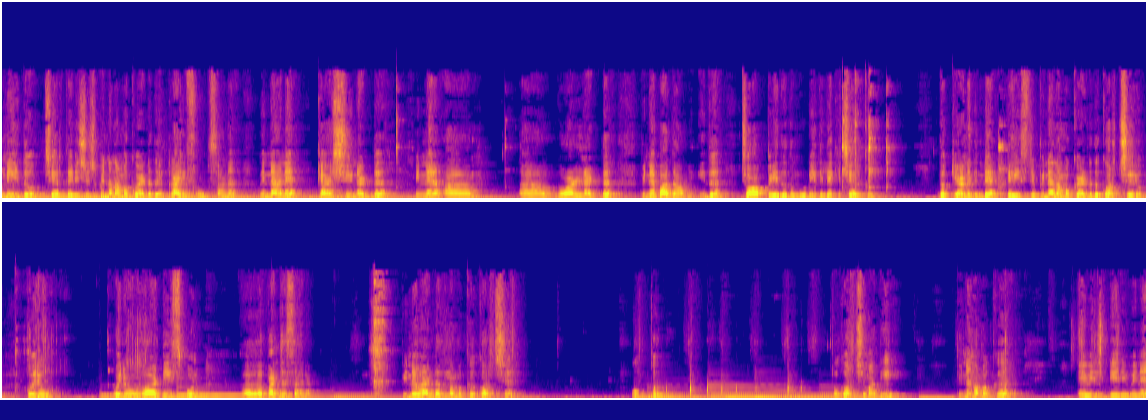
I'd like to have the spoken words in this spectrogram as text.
ഇനി ഇത് ചേർത്തതിന് ശേഷം പിന്നെ നമുക്ക് വേണ്ടത് ഡ്രൈ ഫ്രൂട്ട്സ് ആണ്. നിന്നാന് കാഷ്യൂ നട്ട് പിന്നെ വാൾനട്ട് പിന്നെ ബദാം. ഇത് ചോപ്പ് ചെയ്തതും കൂടി ഇതിലേക്ക് ചേർക്കും. ഇതൊക്കെയാണ് ഇതിന്റെ ടേസ്റ്റ് പിന്നെ നമുക്ക് വേണ്ടത് കുറച്ചൊരു ഒരു ഒരു ടീസ്പൂൺ പഞ്ചസാര. പിന്നെ വേണ്ടത് നമുക്ക് കുറച്ച് ഉപ്പ്. ഉപ്പ് കുറച്ച് മതി. പിന്നെ നമുക്ക് എരിവിന്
